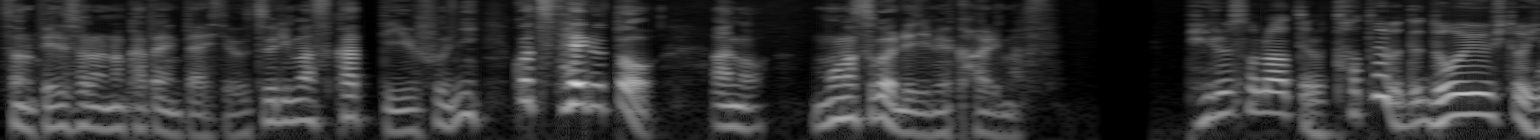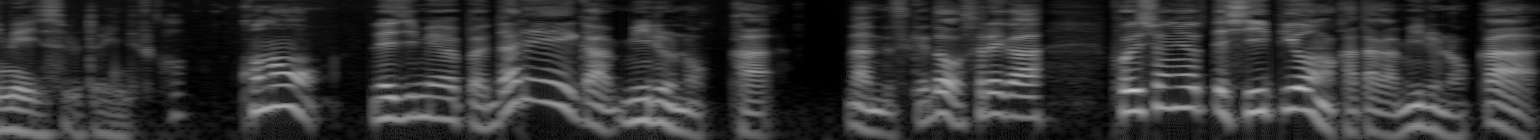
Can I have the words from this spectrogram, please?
そのペルソナの方に対して映りますかっていうふうにこう伝えるとあのものすごいレジュメ変わります。ペルソナっていうのは例えばどういう人をイメージするといいんですか？このレジュメはやっぱり誰が見るのかなんですけどそれがポジションによって CPO の方が見るのか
